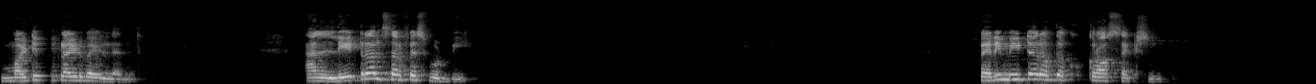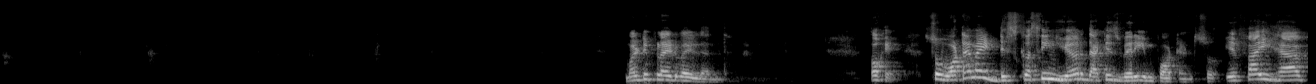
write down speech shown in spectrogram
multiplied by length. And lateral surface would be perimeter of the cross section. Multiplied by length okay so what am i discussing here that is very important so if i have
